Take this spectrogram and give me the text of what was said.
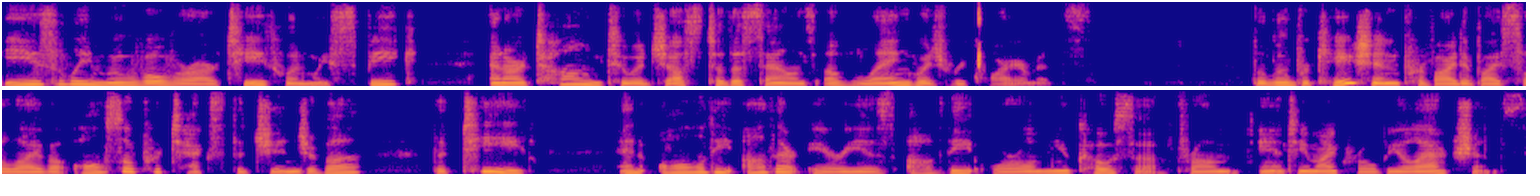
easily move over our teeth when we speak and our tongue to adjust to the sounds of language requirements. The lubrication provided by saliva also protects the gingiva, the teeth, and all the other areas of the oral mucosa from antimicrobial actions.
